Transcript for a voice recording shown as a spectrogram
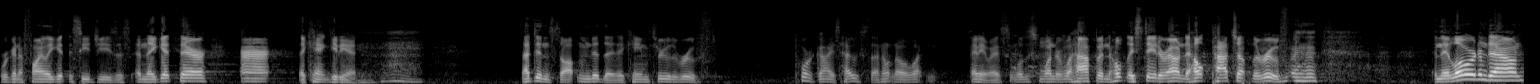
We're going to finally get to see Jesus. And they get there, uh, they can't get in. That didn't stop them, did they? They came through the roof. Poor guy's house. I don't know what Anyways, we'll just wonder what happened. Hope they stayed around to help patch up the roof. and they lowered him down,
